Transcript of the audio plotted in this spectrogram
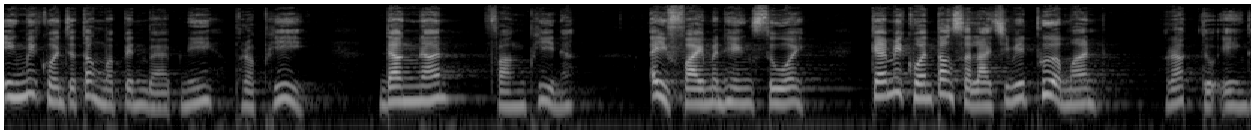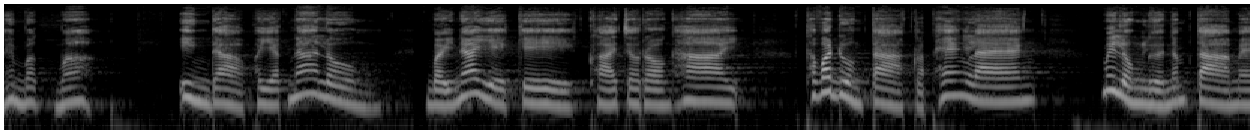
อิงไม่ควรจะต้องมาเป็นแบบนี้เพราะพี่ ดังนั้นฟังพี่นะ ไอ้ไฟมันเฮงซวย แกไม่ควรต้องสละชีวิตเพื่อมัน รักตัวเองให้มากอิงดาวพยักหน้าลง ใบหน้าเยเก คล้ายจะร้องไห้ทว่าดวงตากลับแห้งแล้ง ไม่หลงเหลือน้ำตาแม้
